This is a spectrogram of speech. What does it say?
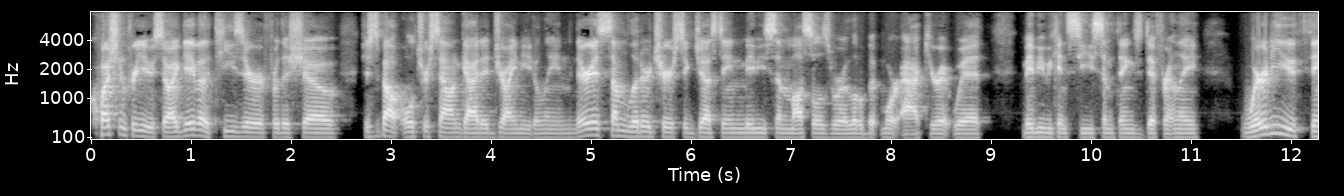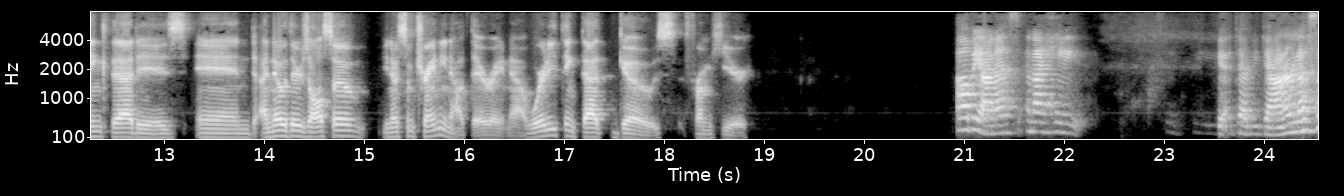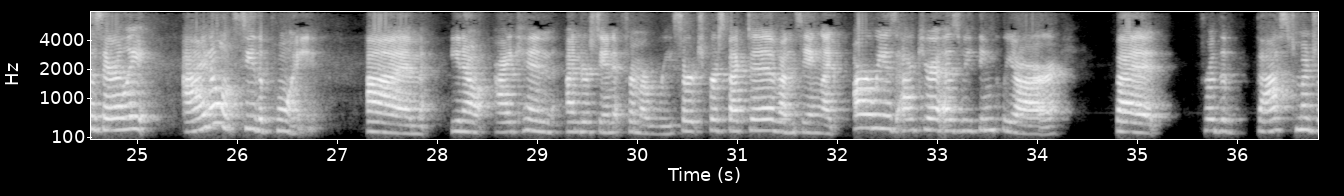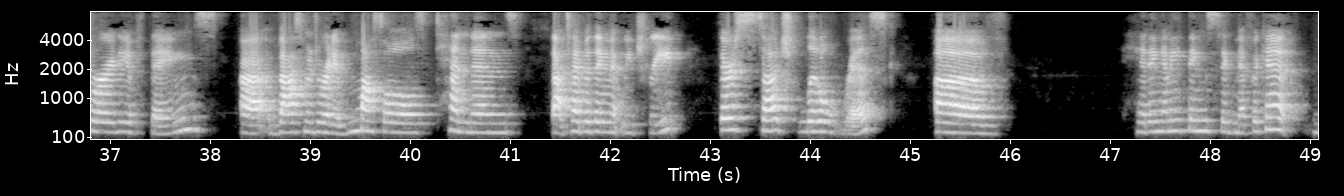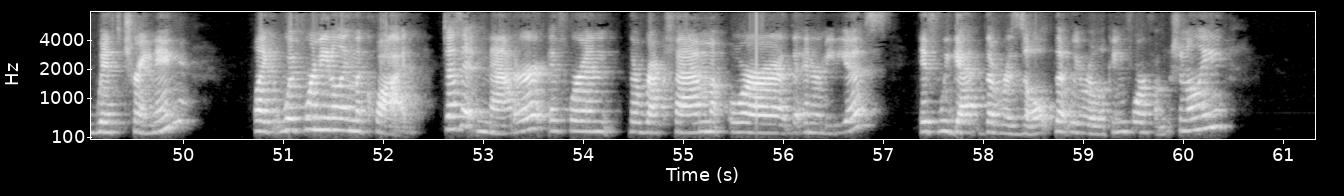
question for you. So I gave a teaser for the show just about ultrasound guided dry needling. There is some literature suggesting maybe some muscles were a little bit more accurate with. Maybe we can see some things differently. Where do you think that is? And I know there's also, you know, some training out there right now. Where do you think that goes from here? I'll be honest, and I hate to be a Debbie Downer necessarily. I don't see the point. Um, you know, I can understand it from a research perspective on seeing like, are we as accurate as we think we are? But for the vast majority of things, uh, vast majority of muscles, tendons, that type of thing that we treat, there's such little risk of hitting anything significant with training. Like if we're needling the quad, does it matter if we're in the rec fem or the intermedius? If we get the result that we were looking for functionally.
